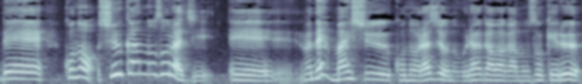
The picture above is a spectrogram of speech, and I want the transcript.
で、この週刊の空寺、えー、はね、毎週このラジオの裏側が覗ける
